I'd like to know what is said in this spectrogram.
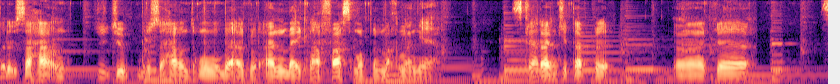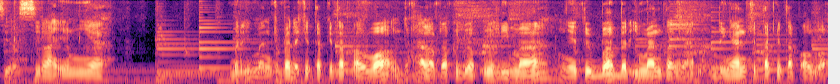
berusaha untuk berusaha untuk mengubah Al-Quran baik lafaz maupun maknanya. Sekarang kita pe, uh, ke silsilah ilmiah beriman kepada kitab-kitab Allah untuk halaman ke-25 yaitu bah beriman dengan kitab-kitab Allah.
